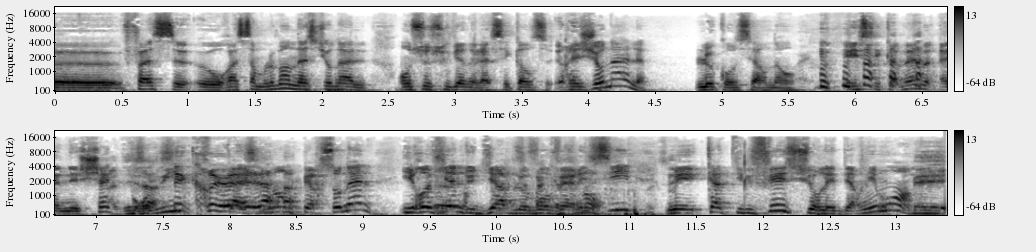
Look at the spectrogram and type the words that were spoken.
euh, face au Rassemblement national. On se souvient de la séquence régionale le concernant. Et c'est quand même un échec pour désastre. lui, C'est cruel. quasiment personnel. Il revient du diable vauvert ici, mais qu'a-t-il fait sur les derniers mois Mais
